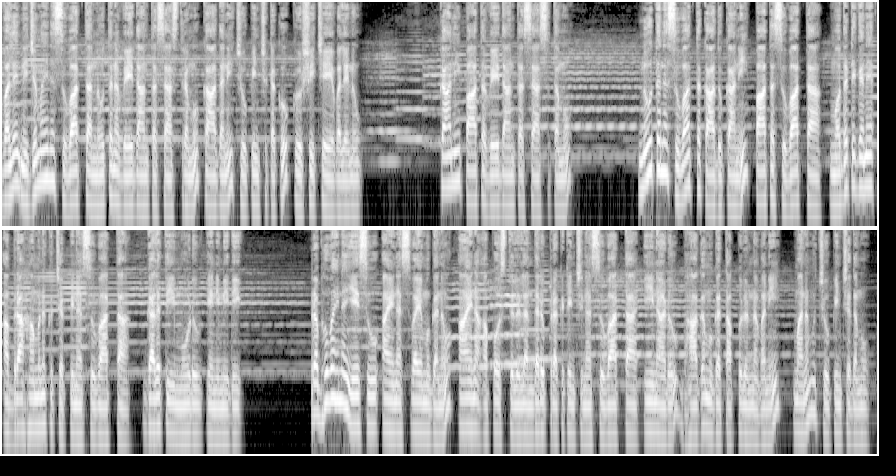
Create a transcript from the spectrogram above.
వలె నిజమైన సువార్త నూతన వేదాంత శాస్త్రము కాదని చూపించుటకు కృషి చేయవలెను. కాని పాత వేదాంత శాశ్వతము నూతన సువార్త కాదు కాని పాత సువార్త మొదటిగానే అబ్రాహామునకు చెప్పిన సువార్త గలతీ మూడు ఎనిమిది. ప్రభువైన యేసు ఆయన స్వయముగను ఆయన అపోస్తులులందరూ ప్రకటించిన సువార్త ఈనాడు భాగముగా తప్పులున్నవని మనము చూపించదము.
